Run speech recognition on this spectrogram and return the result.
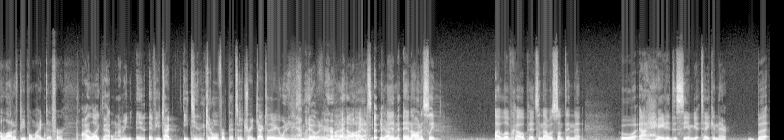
A lot of people might differ. I like that one. I mean, in, if you type ETN and Kittle for Pitts in a trade calculator, you're winning that by You're a winning fair by a amount. lot. Yeah. and and honestly, I love Kyle Pitts, and that was something that, ooh, I hated to see him get taken there. But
